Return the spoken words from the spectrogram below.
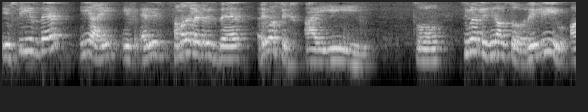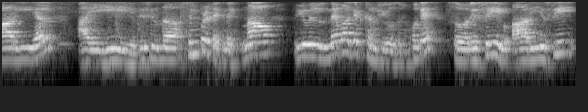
if C is there, EI, if L is some other letter is there, reverse it, IE. So similarly here also relieve R-E-L-I-E. This is the simple technique. Now you will never get confused. Okay. So receive R-E-C-E-I-V-E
